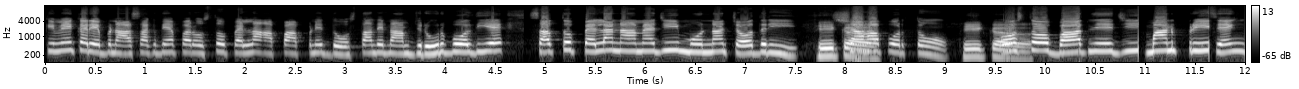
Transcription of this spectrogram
ਕਿਵੇਂ ਘਰੇ ਬਣਾ ਸਕਦੇ ਆ ਪਰ ਉਸ ਤੋਂ ਪਹਿਲਾਂ ਆਪਾਂ ਆਪਣੇ ਦੋਸਤਾਂ ਦੇ ਨਾਮ ਜ਼ਰੂਰ ਬੋਲ ਦਈਏ। ਸਭ ਤੋਂ ਪਹਿਲਾ ਨਾਮ ਹੈ ਜੀ ਮੋਨਾ ਚੌਧਰੀ ਸ਼ਾਹਪੁਰ ਤੋਂ। ਠੀਕ ਉਸ ਤੋਂ ਬਾਅਦ ਨੇ ਜੀ ਮਨਪ੍ਰੀਤ ਸਿੰਘ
